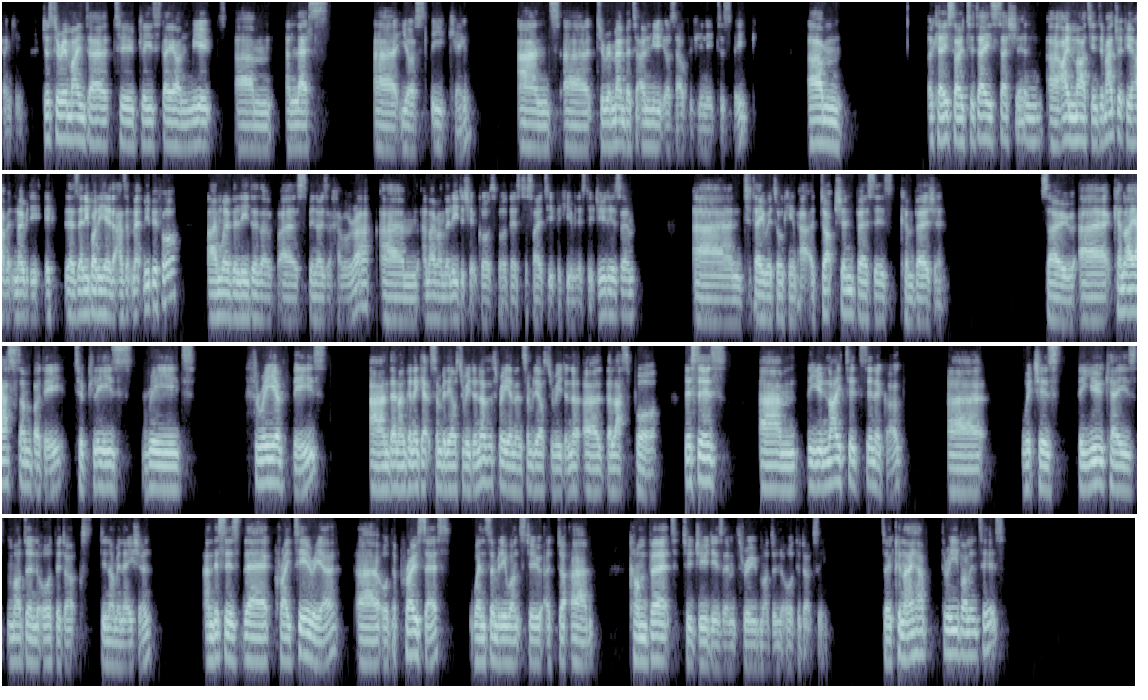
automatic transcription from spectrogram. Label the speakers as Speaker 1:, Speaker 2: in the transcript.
Speaker 1: Thank you. Just a reminder to please stay on mute um, unless uh, you're speaking and uh, to remember to unmute yourself if you need to speak. Um, okay, so today's session, uh, I'm Martin Di Maggio. If you haven't, nobody, if there's anybody here that hasn't met me before, I'm one of the leaders of uh, Spinoza Ḥavurah, um, and I'm on the leadership course for the Society for Humanistic Judaism. And today we're talking about adoption versus conversion. So, uh, can I ask somebody to please read three of these, and then I'm going to get somebody else to read another three, and then somebody else to read another, uh, the last four. This is um, the United Synagogue, uh, which is the UK's modern Orthodox denomination, and this is their criteria uh, or the process when somebody wants to um, convert to Judaism through modern Orthodoxy. So, can I have three volunteers?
